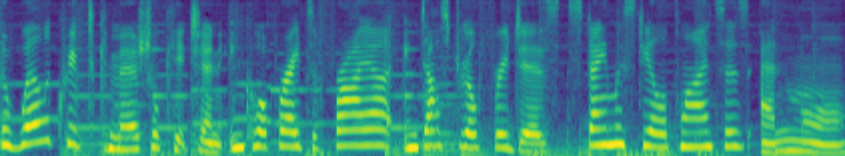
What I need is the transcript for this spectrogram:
The well equipped commercial kitchen incorporates a fryer, industrial fridges, stainless steel appliances, and more.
